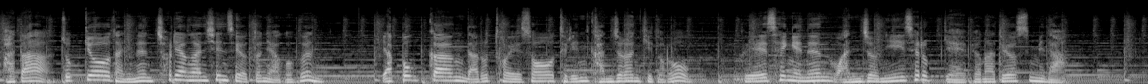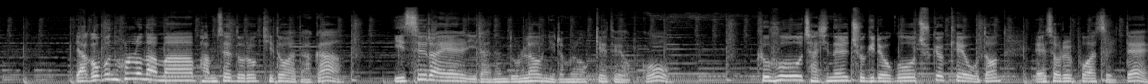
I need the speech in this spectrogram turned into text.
받아 쫓겨다니는 처량한 신세였던 야곱은 야복강 나루터에서 드린 간절한 기도로 그의 생애는 완전히 새롭게 변화되었습니다. 야곱은 홀로 남아 밤새도록 기도하다가 이스라엘이라는 놀라운 이름을 얻게 되었고 그 후 자신을 죽이려고 추격해 오던 에서를 보았을 때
